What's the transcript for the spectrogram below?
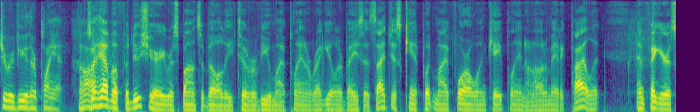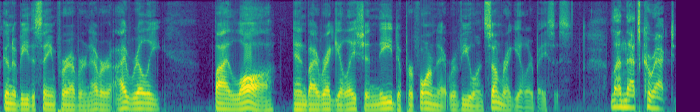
to review their plan. so I have a fiduciary responsibility to review my plan on a regular basis. I just can't put my 401k plan on automatic pilot and figure it's going to be the same forever and ever. I really, by law and by regulation, need to perform that review on some regular basis. Len, that's correct.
